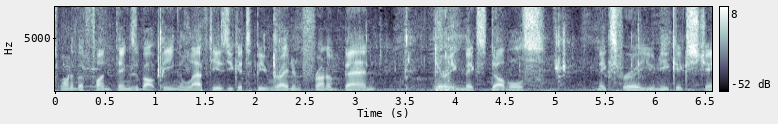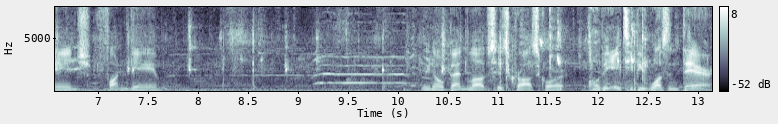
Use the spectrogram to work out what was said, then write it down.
It's one of the fun things about being a lefty is you get to be right in front of Ben during mixed doubles. Makes for a unique exchange, fun game. We know Ben loves his cross court. Oh, the ATP wasn't there.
